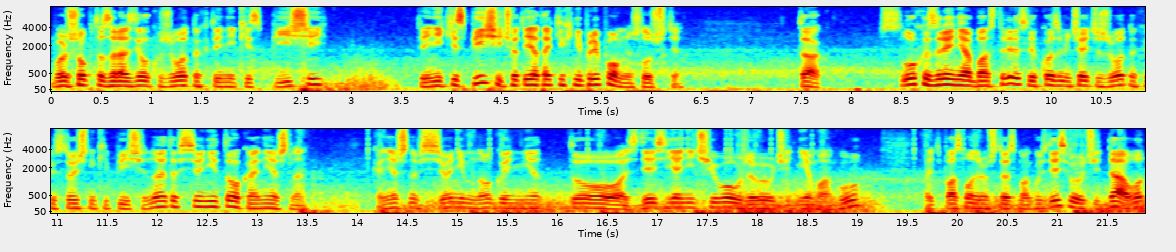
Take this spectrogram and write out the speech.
Больше опыта за разделку животных, тайники с пищей. Тайники с пищей? Что-то я таких не припомню, слушайте. Так. Слух и зрение обострились, легко замечаете животных источники пищи. Но это все не то, конечно. Конечно, все немного не то. Здесь я ничего уже выучить не могу. Давайте посмотрим, что я смогу здесь выучить. Да, вот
